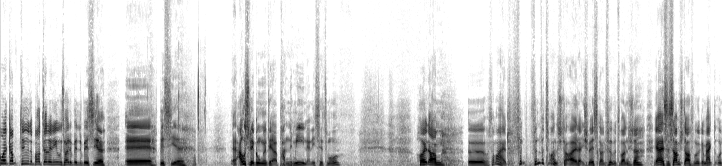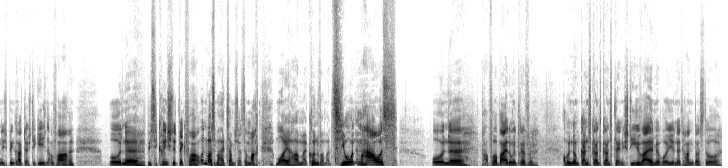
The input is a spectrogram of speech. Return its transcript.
Welcome to the Portella News. Heute bitte ein bisschen, äh, bisschen äh, Auswirkungen der Pandemie, nenne ich es jetzt mal. Heute am äh, was haben wir heute? 25. Alter, ich weiß gar nicht, 25. Ja, es ist Samstag, wohl gemerkt, und ich bin gerade durch die Gegend am Fahren und äh, bisschen Grünschnitt wegfahren und was man halt Samstag so macht. Morgen haben wir Konfirmation im Haus und äh, ein paar Vorbereitungen treffen, aber nur im ganz, ganz, ganz kleinen Stil, weil wir wollen ja nicht haben, dass da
